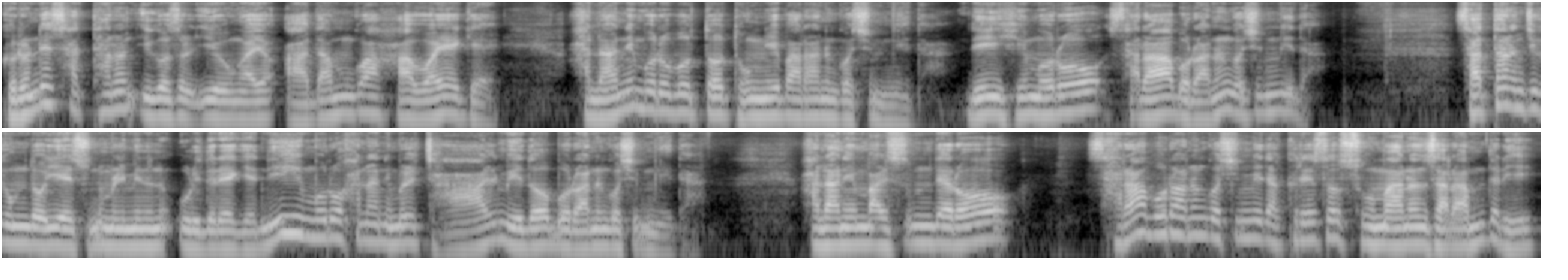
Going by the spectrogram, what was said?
그런데 사탄은 이것을 이용하여 아담과 하와에게 하나님으로부터 독립하라는 것입니다. 네 힘으로 살아보라는 것입니다. 사탄은 지금도 예수님을 믿는 우리들에게 네 힘으로 하나님을 잘 믿어보라는 것입니다. 하나님 말씀대로 살아보라는 것입니다. 그래서 수많은 사람들이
